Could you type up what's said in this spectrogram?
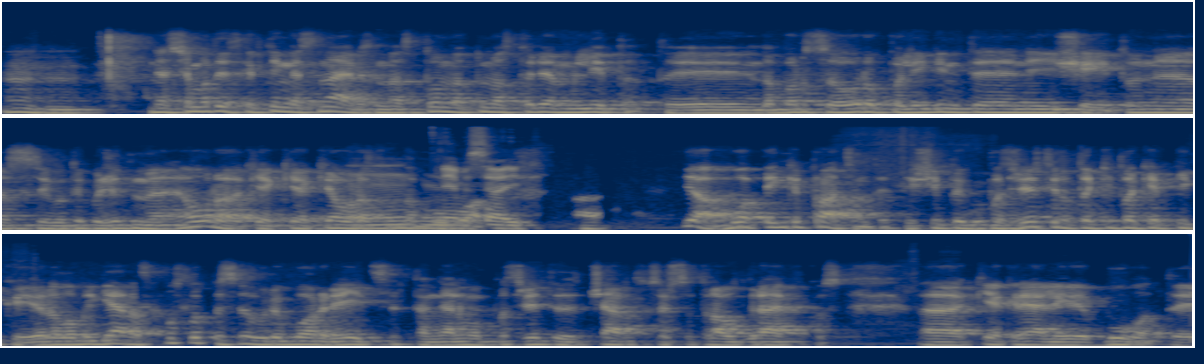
Mhm. Nes čia matai skirtingas scenarius, mes tuo metu mes turėjom litą, tai dabar su euro palyginti neišeitų, nes jeigu taip pažiūrėtume eurą, kiek, kiek euras tada buvo. Ne visai. Jo, buvo 5 procentai. Tai šiaip jeigu pasižiūrėsite, yra tokie tokie pikai. Yra labai geras puslapis Euribor Rates ir ten galima pasižiūrėti čartus, išsitraukti grafikus, kiek realiai buvo. Tai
